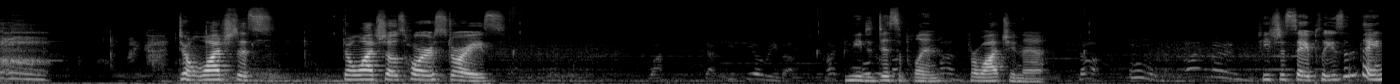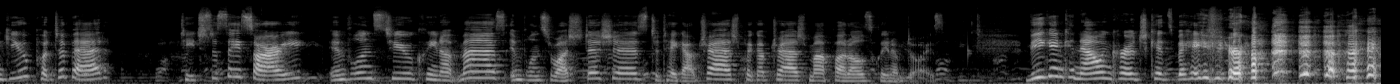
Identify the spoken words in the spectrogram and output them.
Oh my god. Don't watch this. Don't watch those horror stories. I need a discipline for watching that. Teach to say please and thank you. Put to bed. Teach to say sorry. Influence to clean up mess. Influence to wash dishes. To take out trash. Pick up trash. Mop puddles. Clean up toys. Vegan can now encourage kids' behavior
